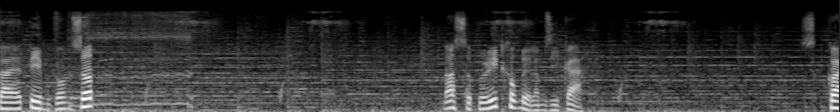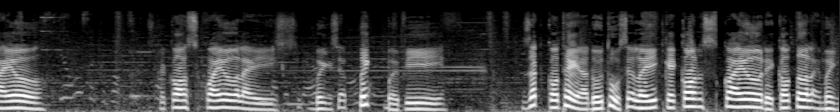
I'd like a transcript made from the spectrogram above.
Ta sẽ tìm con rớt Dark Spirit không để làm gì cả. Squire. Cái con Squire này mình sẽ pick bởi vì Rất có thể là đối thủ sẽ lấy cái con Squire để counter lại mình.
